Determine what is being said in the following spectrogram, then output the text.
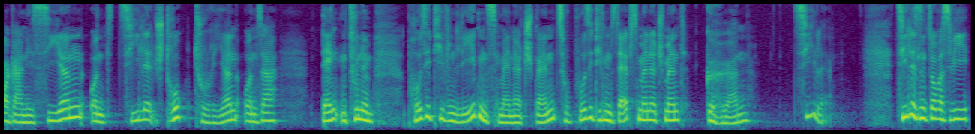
organisieren und Ziele strukturieren unser Denken zu einem positiven Lebensmanagement, zu positivem Selbstmanagement gehören Ziele. Ziele sind sowas wie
